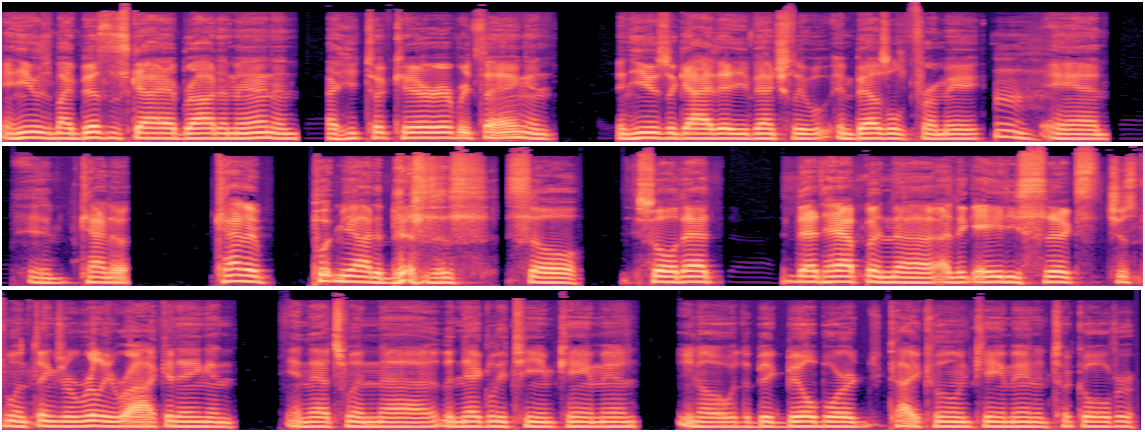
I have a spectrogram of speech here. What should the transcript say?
And he was my business guy. I brought him in, and uh, he took care of everything. And and he was the guy that eventually embezzled from me, mm. and and kind of kind of put me out of business. So so that that happened, uh, I think, 86, just when things were really rocketing. And, and that's when uh, the Naegele team came in. you know, the big billboard tycoon came in and took over.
